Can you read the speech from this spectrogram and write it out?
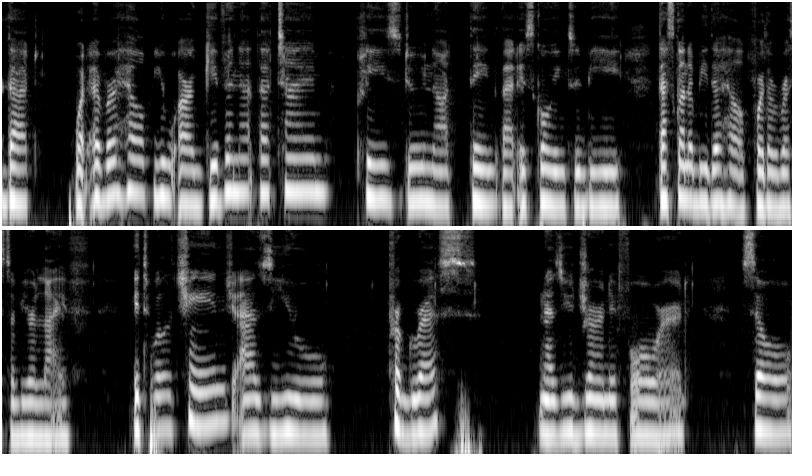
that whatever help you are given at that time, please do not think that it's going to be, that's going to be the help for the rest of your life. It will change as you progress and as you journey forward. So,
